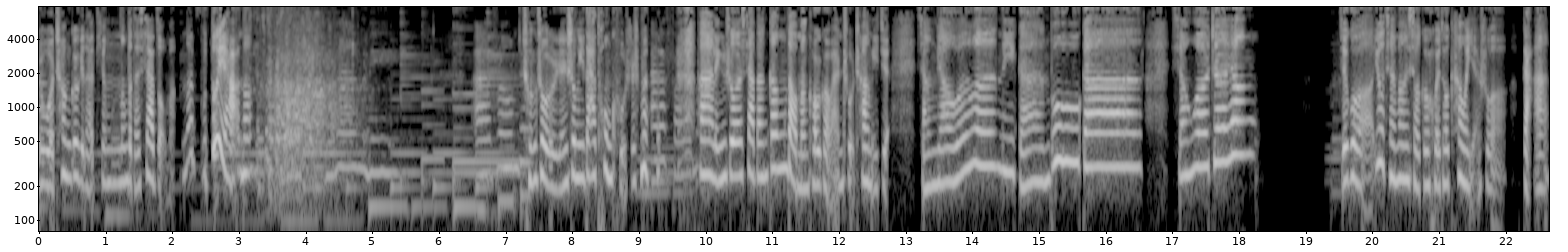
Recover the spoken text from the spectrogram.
就我唱歌给他听，能把他吓走吗？那不对呀，那承受人生一大痛苦是吗？潘爱玲说，下班刚到门口拐弯处，唱了一句：“想要问问你敢不敢像我这样。”结果右前方小哥回头看我一眼，说：“敢，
